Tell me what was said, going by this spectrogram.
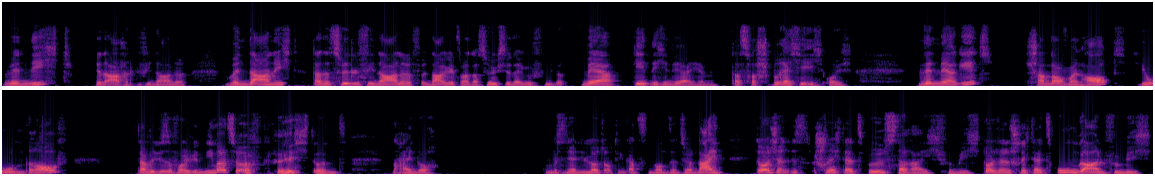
Wenn nicht, in Achtelfinale. Wenn da nicht, dann das Viertelfinale für Nagelsmann das höchste der Gefühle. Mehr geht nicht in der EM. Das verspreche ich euch. Wenn mehr geht, Schande auf mein Haupt, hier oben drauf. Da wird diese Folge niemals veröffentlicht und nein doch. Müssen ja die Leute auch den ganzen Nonsens hören. Nein, Deutschland ist schlechter als Österreich für mich. Deutschland ist schlechter als Ungarn für mich.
